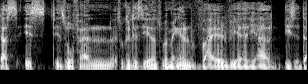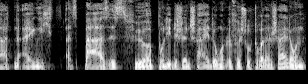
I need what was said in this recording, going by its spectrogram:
das ist insofern zu kritisieren und zu bemängeln, weil wir ja diese Daten eigentlich als Basis für politische Entscheidungen oder für strukturelle Entscheidungen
